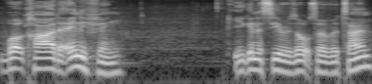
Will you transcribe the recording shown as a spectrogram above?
work hard at anything you're to see results over time.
